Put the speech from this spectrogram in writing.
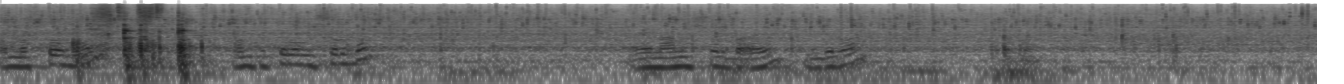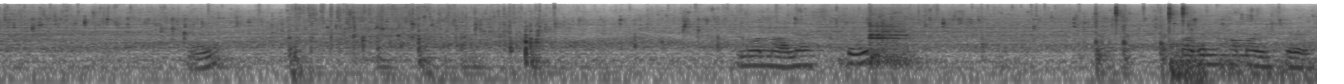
قمصتهم اهي وهنحط لهم الشوربة. اهي معانا الشوربة اهي نجيبها نولع عليها تستوي بعدين نحمر الفراخ.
